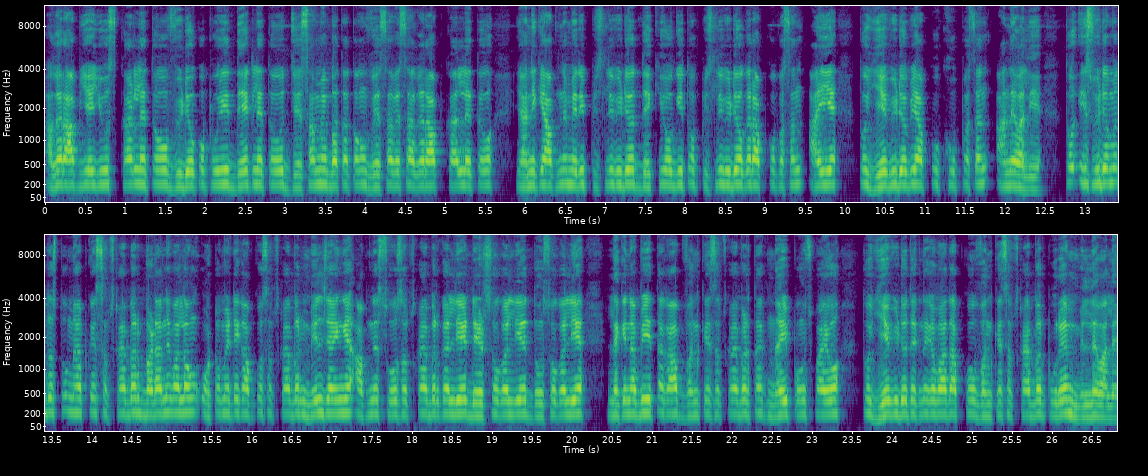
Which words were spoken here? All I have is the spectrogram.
अगर आप ये यूज़ कर लेते हो वीडियो को पूरी देख लेते हो, जैसा मैं बताता हूँ, वैसा वैसा अगर आप कर लेते हो, यानी कि आपने मेरी पिछली वीडियो देखी होगी तो पिछली वीडियो अगर आपको पसंद आई है तो ये वीडियो भी आपको खूब पसंद आने वाली है। तो इस वीडियो में दोस्तों मैं आपके सब्सक्राइबर बढ़ाने वाला हूँ। ऑटोमेटिक आपको सब्सक्राइबर मिल जाएँगे। आपने 100 सब्सक्राइबर कर लिए 150 कर लिए 200 कर लिए, लेकिन अभी तक आप वन के सब्सक्राइबर तक नहीं पहुँच पाए हो तो ये वीडियो देखने के बाद आपको वन के सब्सक्राइबर पूरे मिलने वाले।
